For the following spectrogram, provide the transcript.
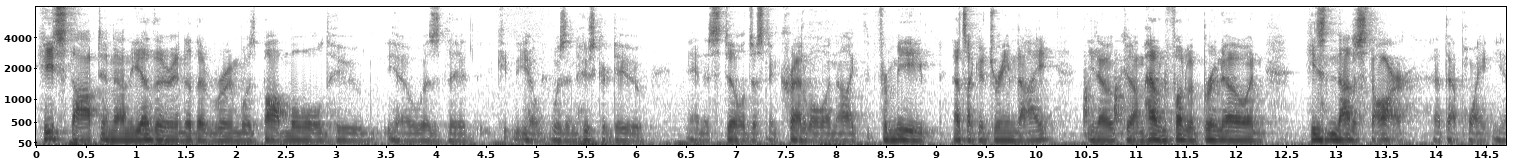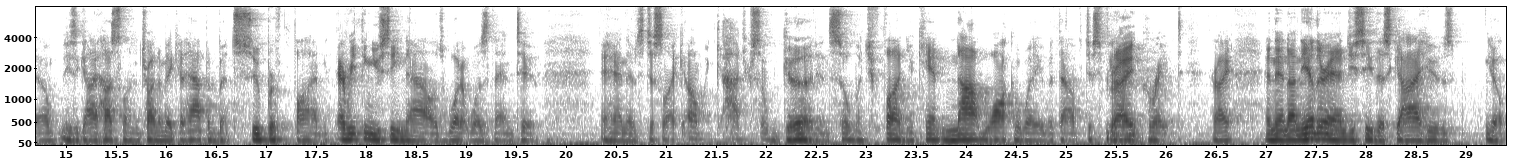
he stopped, and on the other end of the room was Bob Mould, who you know was the you know was in Husker Du, and is still just incredible, and like for me, that's like a dream night, you know, 'cause I'm having fun with Bruno, and he's not a star at that point, you know, he's a guy hustling and trying to make it happen, but super fun. Everything you see now is what it was then too. And it was just like, oh my God, you're so good and so much fun. You can't not walk away without just feeling Right. great, right? And then on the other end, you see this guy who's you know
